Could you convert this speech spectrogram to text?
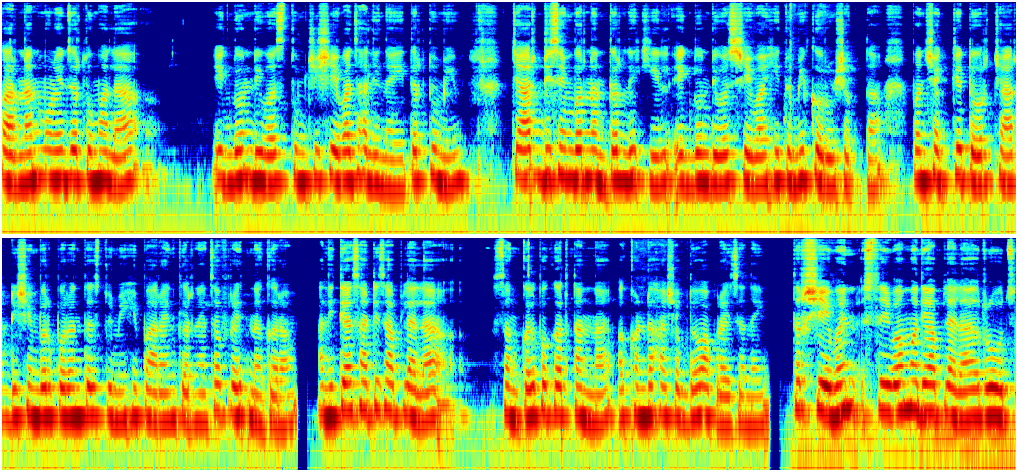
कारणांमुळे जर तुम्हाला एक दोन दिवस तुमची सेवा झाली नाही तर तुम्ही चार डिसेंबरनंतर देखील एक दोन दिवस सेवा ही तुम्ही करू शकता. पण शक्यतो चार डिसेंबरपर्यंतच तुम्ही हे पारायण करण्याचा प्रयत्न करा. आणि त्यासाठीच आपल्याला संकल्प करताना अखंड हा शब्द वापरायचा नाही. तर सेवन सेवामध्ये आपल्याला रोज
